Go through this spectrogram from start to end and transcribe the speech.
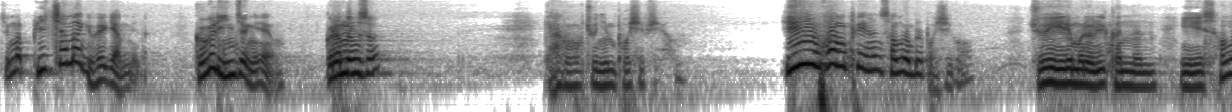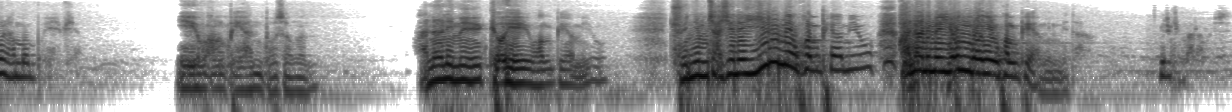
정말 비참하게 회개합니다. 그걸 인정해요. 그러면서 결국 주님 보십시오. 이 황폐한 성읍을 보시고 주의 이름으로 일컫는 이 성을 한번 보십시오. 이 황폐한 도성은 하나님의 교회의 황폐함이요. 주님 자신의 이름의 황폐함이요. 하나님의 영광의 황폐함입니다. 이렇게 말하고 있어요.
